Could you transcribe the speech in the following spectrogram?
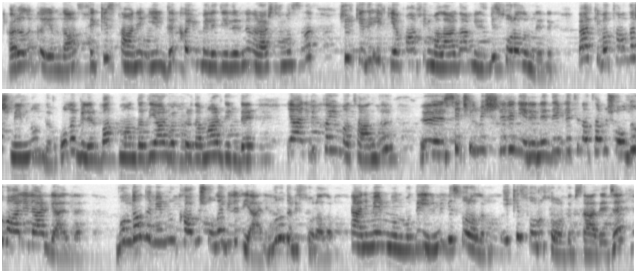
Aralık ayında 8 tane ilde kayyum belediyelerinin araştırmasını Türkiye'de ilk yapan firmalardan biriyiz. Bir soralım dedik. Belki vatandaş memnundur. Olabilir. Batman'da, Diyarbakır'da, Mardin'de yani bir kayyum atandı. Ee, seçilmişlerin yerine devletin atamış olduğu valiler geldi. Bundan da memnun kalmış olabilir yani. Bunu da bir soralım. Yani memnun mu değil mi bir soralım. İki soru sorduk sadece.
